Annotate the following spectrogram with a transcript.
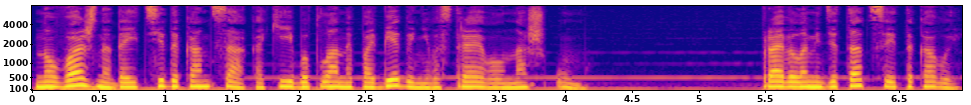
Но важно дойти до конца, какие бы планы побега не выстраивал наш ум. Правила медитации таковы.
